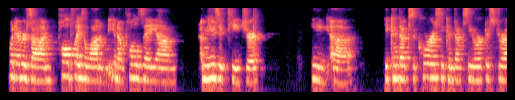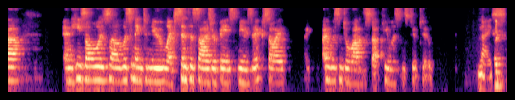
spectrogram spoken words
whatever's on. Paul plays a lot of you know Paul's a um, a music teacher. He uh, he conducts the chorus, he conducts the orchestra, and he's always uh, listening to new like synthesizer based music. So I, I I listen to a lot of the stuff he listens to too. Nice.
